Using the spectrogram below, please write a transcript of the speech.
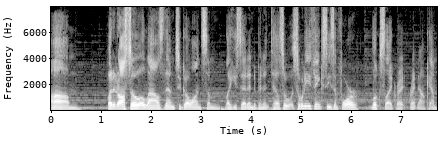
um but it also allows them to go on some like you said independent tales so so what do you think season four looks like right right now cam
